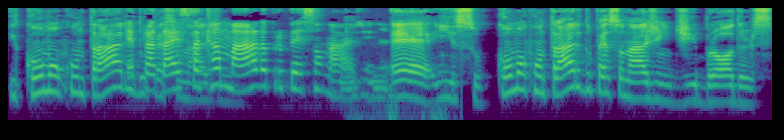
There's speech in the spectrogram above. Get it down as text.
e como ao contrário é do pra personagem... dar essa camada pro personagem, né? É, isso. Como ao contrário do personagem de Brothers,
